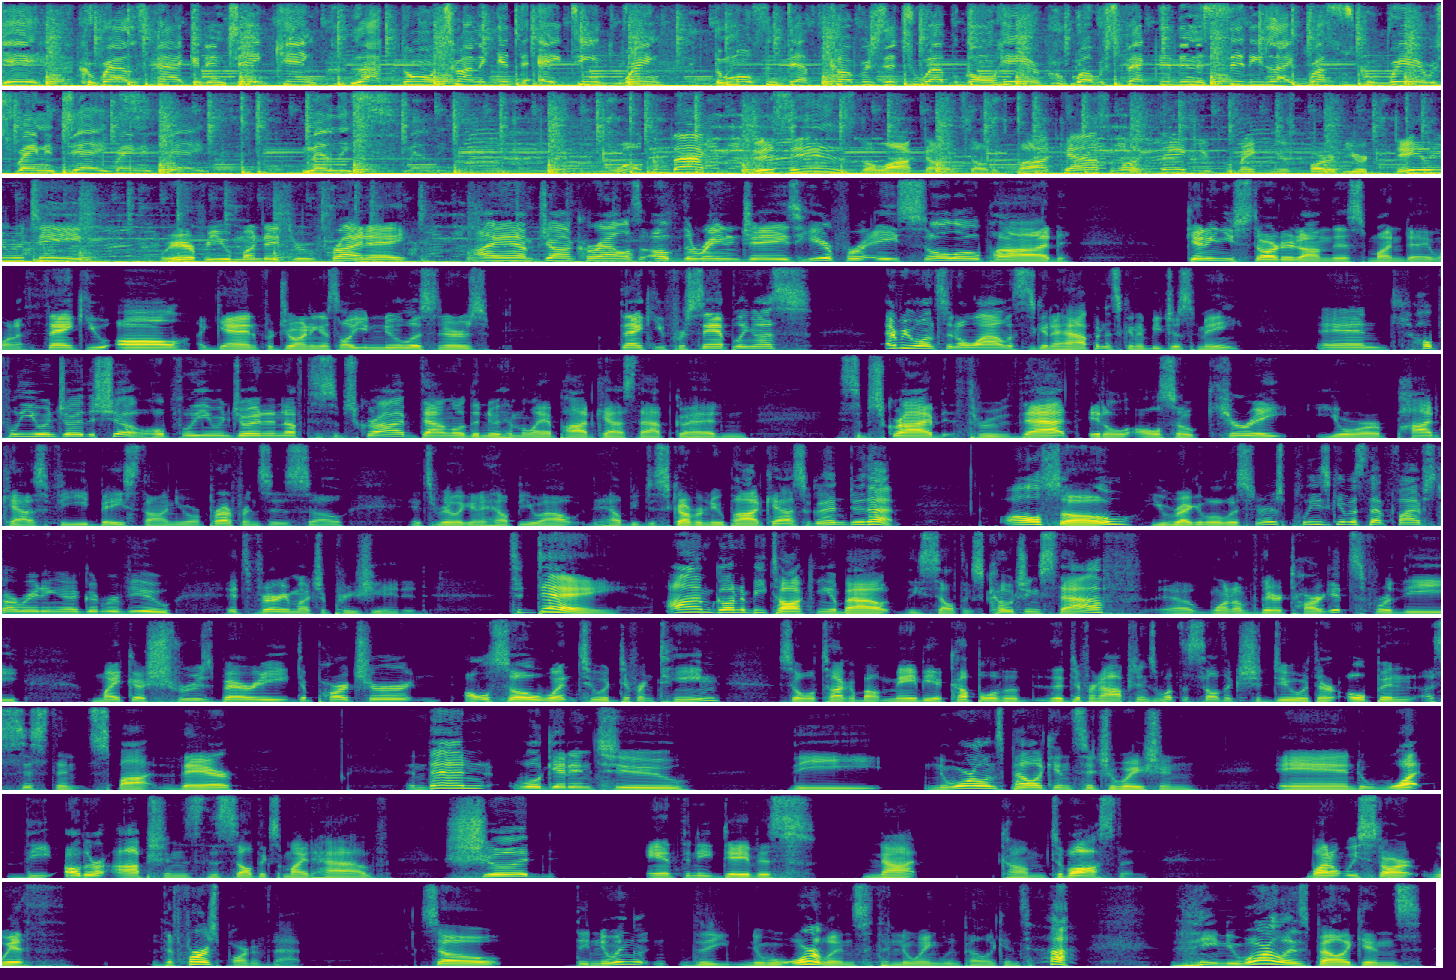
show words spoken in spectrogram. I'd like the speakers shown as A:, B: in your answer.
A: Yeah, Karalis, Packard, and Jay King locked on, trying to get the 18th ring. The most in-depth coverage that you ever gonna hear. Well respected in the city like Russell's career. It's raining J's. Raining J's. Millie's.
B: Welcome back. This is the Locked On Celtics podcast. I want to thank you for making us part of your daily routine. We're here for you Monday through Friday. I am John Karalis of the Raining J's here for a solo pod getting you started on this Monday. I want to thank you all again for joining us, all you new listeners. Thank you for sampling us. Every once in a while, this is going to happen. It's going to be just me. And hopefully, you enjoy the show. Hopefully, you enjoyed it enough to subscribe. Download the new Himalaya podcast app. Go ahead and subscribe through that. It'll also curate your podcast feed based on your preferences. So it's really going to help you out, help you discover new podcasts. So go ahead and do that. Also, you regular listeners, please give us that five star rating and a good review. It's very much appreciated. Today, I'm going to be talking about the Celtics coaching staff. Uh, one of their targets for the Micah Shrewsberry departure also went to a different team. So we'll talk about maybe a couple of the, the different options, what the Celtics should do with their open assistant spot there. And then we'll get into the New Orleans Pelicans situation and what the other options the Celtics might have should Anthony Davis not come to Boston. Why don't we start with the first part of that? So the New England, the New Orleans, the New England Pelicans, the New Orleans Pelicans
